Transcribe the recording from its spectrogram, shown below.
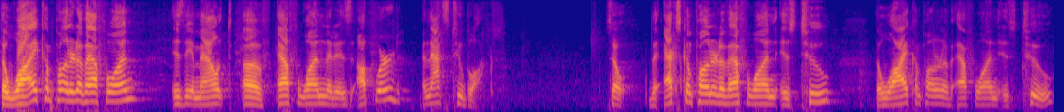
The y component of F1 is the amount of F1 that is upward, and that's two blocks. So the x component of F1 is 2. The y component of F1 is 2.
